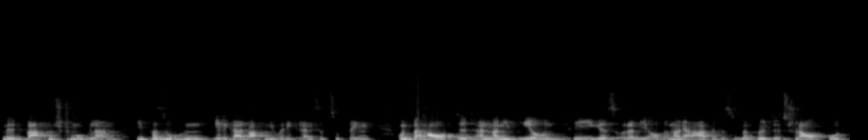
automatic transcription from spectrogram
mit Waffenschmugglern, die versuchen, illegal Waffen über die Grenze zu bringen und behauptet, ein manövrierunfähiges oder wie auch immer geartetes, überfülltes Schlauchboot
